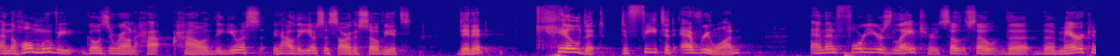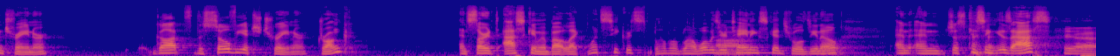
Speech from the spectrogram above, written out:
And the whole movie goes around how, how the US how the USSR, the Soviets, did it, killed it, defeated everyone, and then four years later, so so the the American trainer got the Soviet trainer drunk and started asking him about like what secrets, blah blah blah, what was your Ah. training schedules, you know, Oh. and and just kissing his ass Yeah.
